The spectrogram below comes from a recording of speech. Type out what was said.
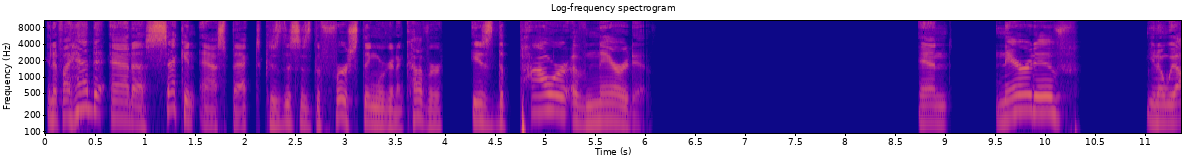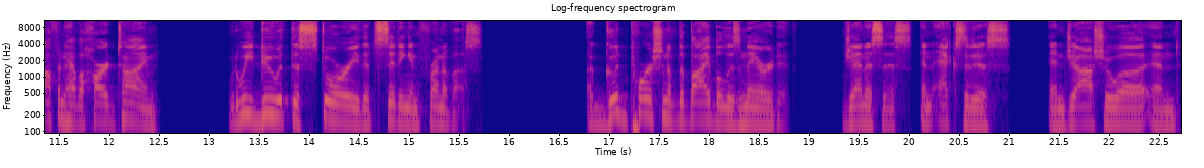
And if I had to add a second aspect, because this is the first thing we're going to cover, is the power of narrative. And narrative, you know, we often have a hard time. What do we do with this story that's sitting in front of us? A good portion of the Bible is narrative Genesis and Exodus and Joshua and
